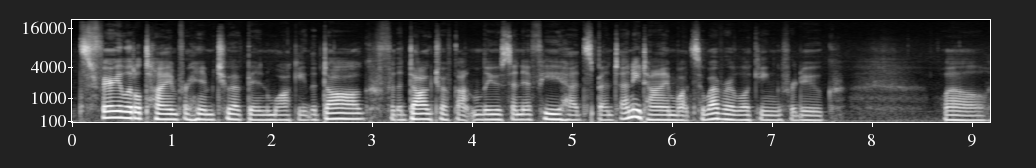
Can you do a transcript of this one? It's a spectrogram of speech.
It's very little time for him to have been walking the dog, for the dog to have gotten loose, and if he had spent any time whatsoever looking for Duke, well,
